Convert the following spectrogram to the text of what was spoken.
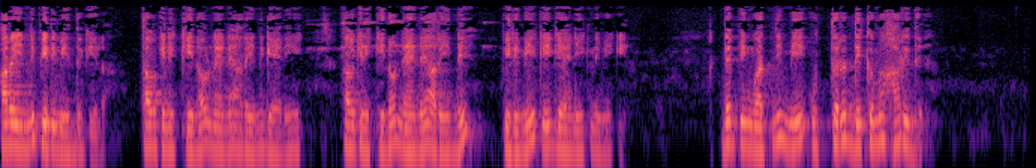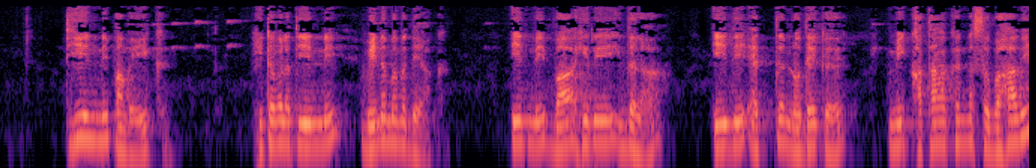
අර ඉන්නේ පිරිමිද්ද කියලා. තව කෙනෙක් කියනවලු නෑ නෑ අර ඉන්නේ ගෑණි. තව කෙනෙක් කියනවා නෑ නෑ අර ඉන්නේ පිරිමියෙක් ඒ ගෑණියෙක් නෙමෙයි කියලා. දැන් පින්වත්නි මේ උත්තර දෙකම හරිද? තියෙන්නේ පඹෙක් හිතවල තියෙන්නේ වෙනමම දෙයක්. ඒත් මේ බාහිරේ ඉඳලා ඒ දේ ඇත්ත නොදක මේ කතා කරන ස්වභාවය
